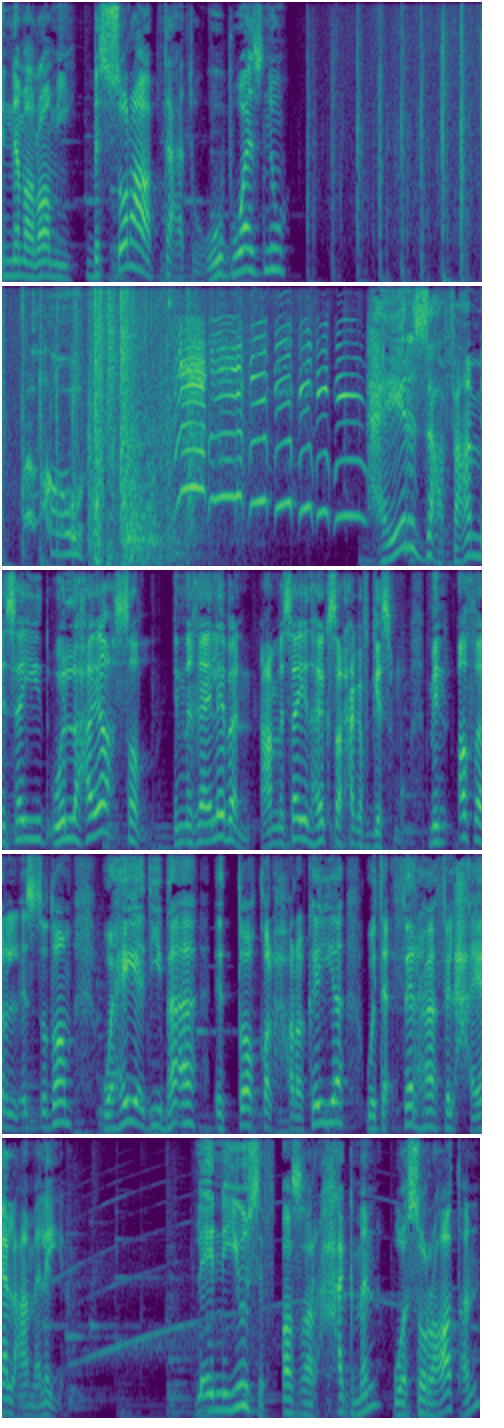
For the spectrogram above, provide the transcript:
إنما رامي بالسرعة بتاعته وبوزنه. هيرزع في عم سيد واللي هيحصل إن غالبا عم سيد هيكسر حاجة في جسمه من أثر الاصطدام وهي دي بقى الطاقة الحركية وتأثيرها في الحياة العملية. لأن يوسف اصغر حجما وسرعه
